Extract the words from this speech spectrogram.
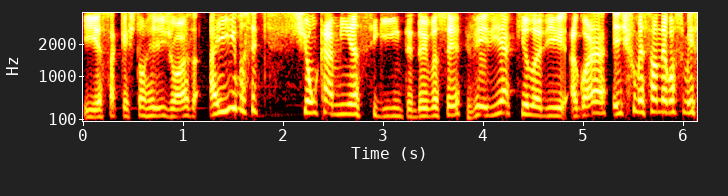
e essa questão religiosa, aí você tinha um caminho a seguir, entendeu? E você veria aquilo ali. Agora, eles começaram um negócio meio.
